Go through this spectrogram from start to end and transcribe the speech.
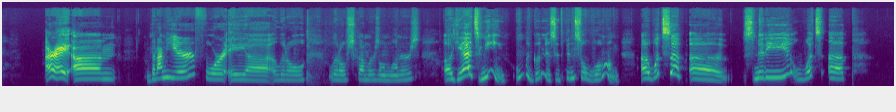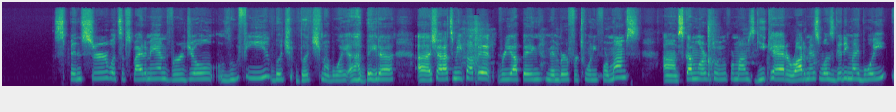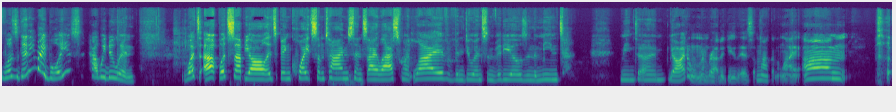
All right. Um, but I'm here for a uh, a little little scummers on oneers. Uh, yeah, it's me. Oh my goodness, it's been so long. Uh, what's up, uh, Smitty? What's up, Spencer? What's up, Spider Man? Virgil, Luffy, Butch, Butch, my boy, uh, Beta. Uh, shout out to Meat Puppet, re-upping member for 24 months. Um, Scumlord for 24 months. Geekhead, Erotimus, was goody, my boy. Was goody, my boys. How we doing? What's up? What's up, y'all? It's been quite some time since I last went live. I've been doing some videos in the meantime. Meantime, y'all, I don't remember how to do this. I'm not gonna lie. Um,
